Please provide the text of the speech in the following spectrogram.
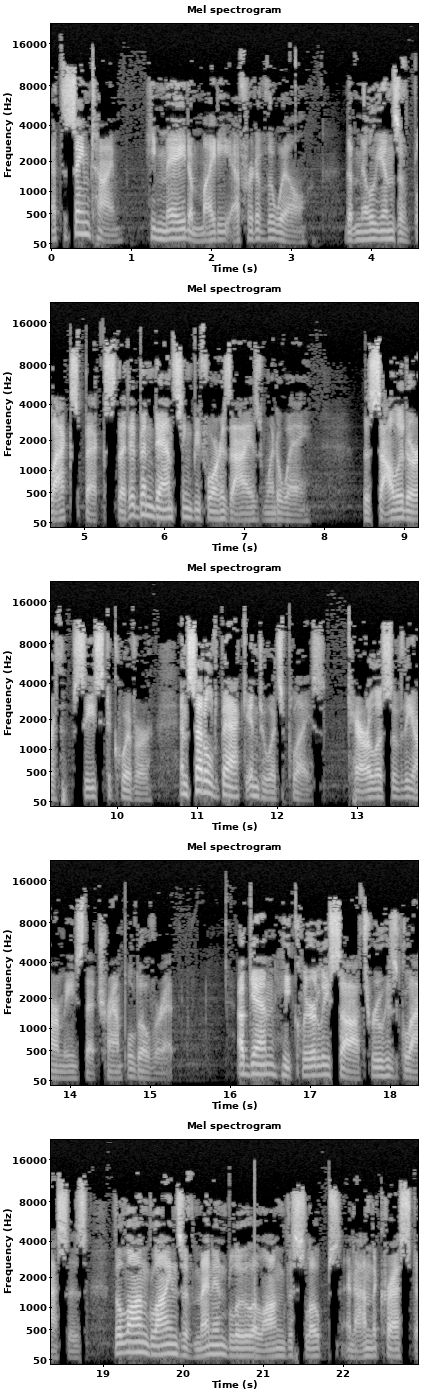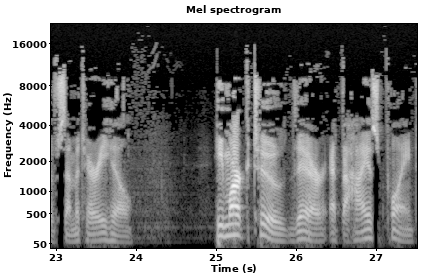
At the same time, he made a mighty effort of the will. The millions of black specks that had been dancing before his eyes went away. The solid earth ceased to quiver and settled back into its place careless of the armies that trampled over it. Again, he clearly saw through his glasses the long lines of men in blue along the slopes and on the crest of Cemetery Hill. He marked, too, there at the highest point,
